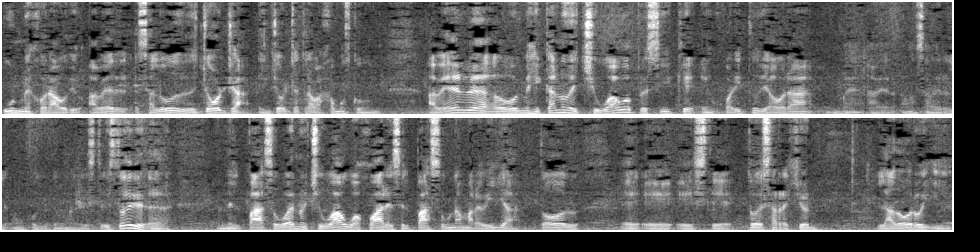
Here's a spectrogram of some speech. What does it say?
un mejor audio. A ver, saludos desde Georgia. En Georgia trabajamos con a ver, hoy mexicano de Chihuahua, pero sí que en Juaritos y ahora, a ver, vamos a ver un poquito más. Estoy, eh, en El Paso, bueno, Chihuahua, Juárez, El Paso, una maravilla, todo, eh, eh, este, toda esa región la adoro y,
